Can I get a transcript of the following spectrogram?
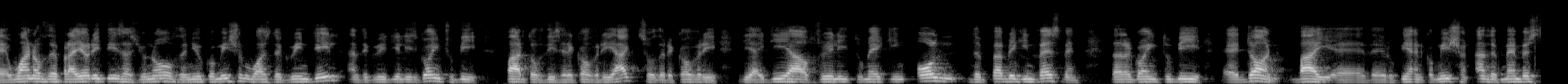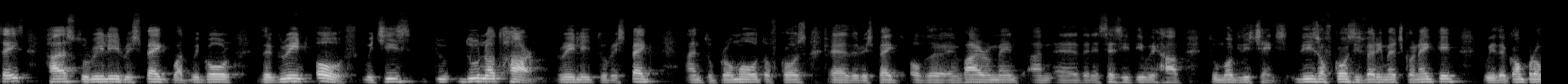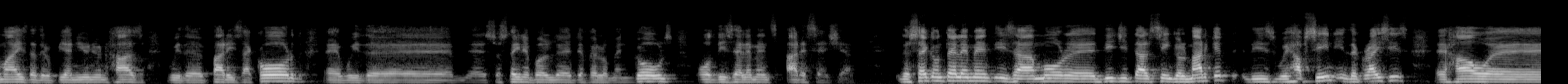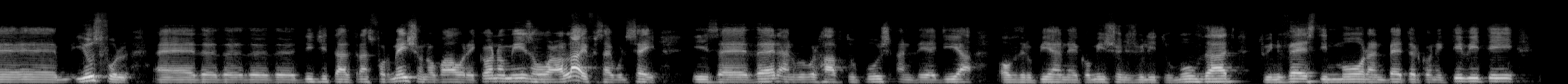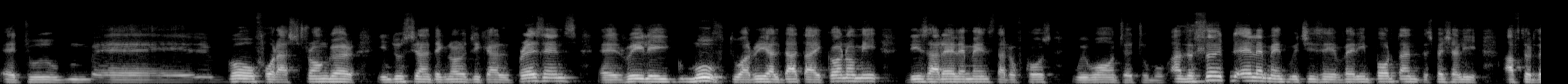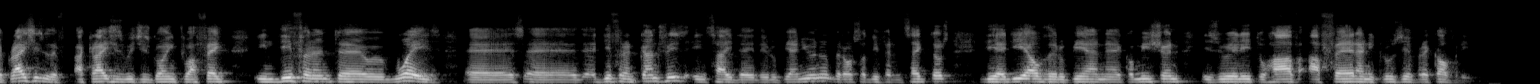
One of the priorities, as you know, of the new commission was the Green Deal, and the Green Deal is going to be part of this Recovery Act. So the recovery, the idea of really to making all the public investment that are going to be uh, done by uh, the European Commission and the member states has to really respect what we call the green oath, which is to do not harm really to respect and to promote, of course, uh, the respect of the environment and uh, the necessity we have to make this change. This, of course, is very much connected with the compromise that the European Union has with the Paris Accord, uh, with the uh, Sustainable uh, Development Goals. All these elements are essential. The second element is a more uh, digital single market. This we have seen in the crisis uh, how uh, useful uh, the, the, the, the, digital transformation of our economies or our lives, I would say, is uh, there and we will have to push and the idea of the European uh, Commission is really to move that, to invest in more and better connectivity, uh, to mm, uh, go for a stronger industrial and technological presence, uh, really move to a real data economy. These are elements that, of course, we want uh, to move. And the third element, which is uh, very important, especially after the crisis, a crisis which is going to affect in different uh, ways different countries inside the, the, European Union, but also different sectors. The idea of the European Commission is really to have a fair and inclusive recovery.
